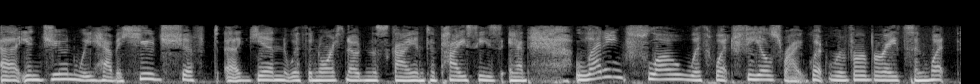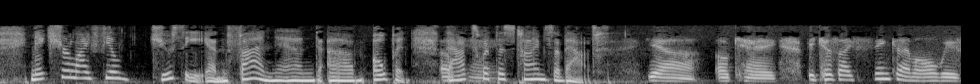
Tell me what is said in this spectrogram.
Uh, in June, we have a huge shift again with the North Node in the sky into Pisces, and letting flow with what feels right, what reverberates, and what makes your life feel juicy and fun and um, open. That's what this time's about. Yeah, okay. Because I think I'm always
